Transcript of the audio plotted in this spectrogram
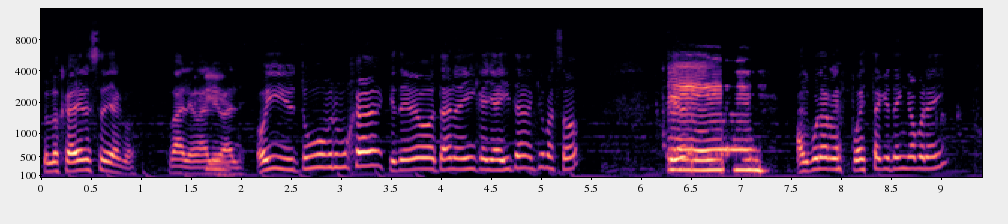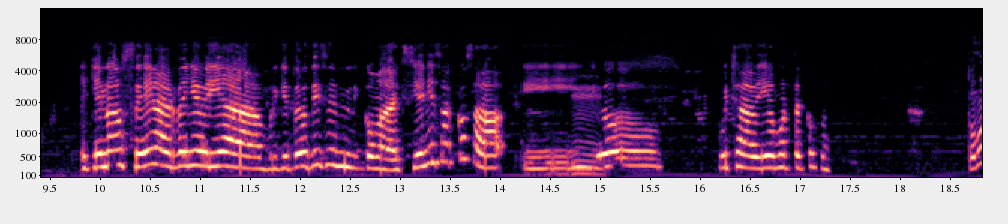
con los caballeros zodiacos. Vale, vale, Sí. vale. Oye, ¿y tú, burbuja, que te veo tan ahí calladita, ¿qué pasó? Eh, ¿Alguna respuesta que tenga por ahí? Es que no sé, la verdad yo veía, porque todos dicen como de acción y esas cosas, y Mm. yo, pucha, veía Mortal Kombat. ¿Cómo?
